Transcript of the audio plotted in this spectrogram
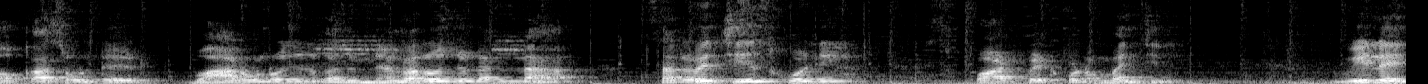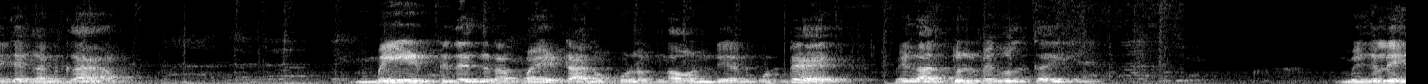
అవకాశం ఉంటే వారం రోజులు కాదు నెల రోజులన్నా సర్వే చేసుకొని స్పాట్ పెట్టుకోవడం మంచిది. వీలైతే కనుక మీ ఇంటి దగ్గర బయట అనుకూలంగా ఉంది అనుకుంటే మీకు అద్దులు మిగులుతాయి. మిగిలి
